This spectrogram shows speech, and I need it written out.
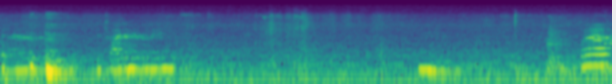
Nope. No. you tried any of the links? Hmm. Well,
